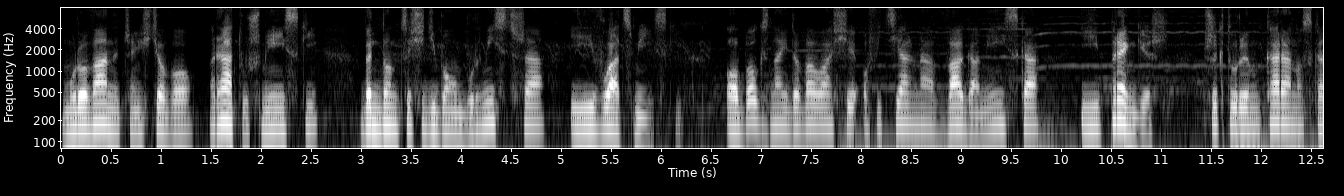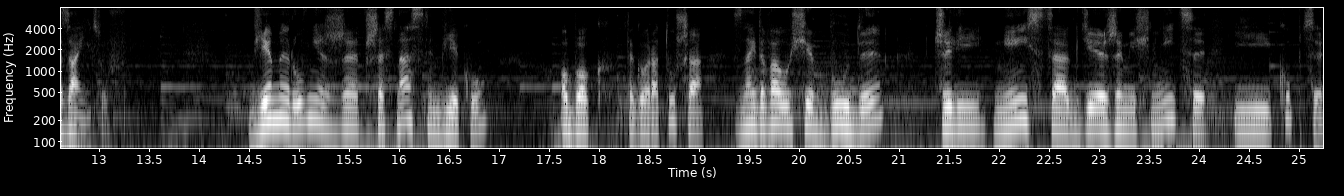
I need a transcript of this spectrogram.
murowany częściowo ratusz miejski, będący siedzibą burmistrza i władz miejskich. Obok znajdowała się oficjalna waga miejska i pręgierz, przy którym karano skazańców. Wiemy również, że w XVI wieku obok tego ratusza znajdowały się budy, czyli miejsca, gdzie rzemieślnicy i kupcy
